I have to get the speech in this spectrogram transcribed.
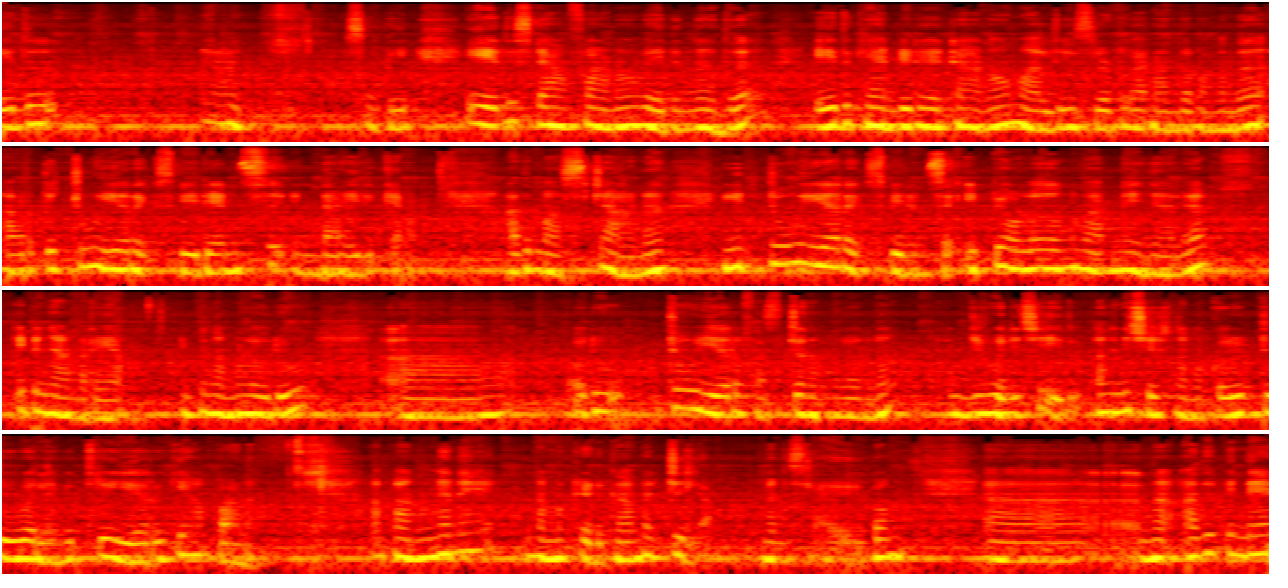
ഏത് സോറി ഏത് സ്റ്റാഫാണോ വരുന്നത് ഏത് കാൻഡിഡേറ്റ് ആണോ മാൽദീവ്സിലോട്ട് വരാൻ തുടങ്ങുന്നത് അവർക്ക് ടു ഇയർ എക്സ്പീരിയൻസ് ഉണ്ടായിരിക്കണം. അത് മസ്റ്റാണ് ഈ ടു ഇയർ എക്സ്പീരിയൻസ് ഇപ്പോൾ ഉള്ളതെന്ന് പറഞ്ഞു കഴിഞ്ഞാൽ ഇപ്പം ഞാൻ പറയാം. ഇപ്പം നമ്മളൊരു ഒരു ടു ഇയർ ഫസ്റ്റ് നമ്മളൊന്ന് ജോലി ചെയ്തു. അതിനുശേഷം നമുക്കൊരു ടു അല്ലെങ്കിൽ ത്രീ ഇയർ ഗ്യാപ്പാണ് അപ്പം അങ്ങനെ നമുക്ക് എടുക്കാൻ പറ്റില്ല. മനസ്സിലായോ? ഇപ്പം അത് പിന്നെ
